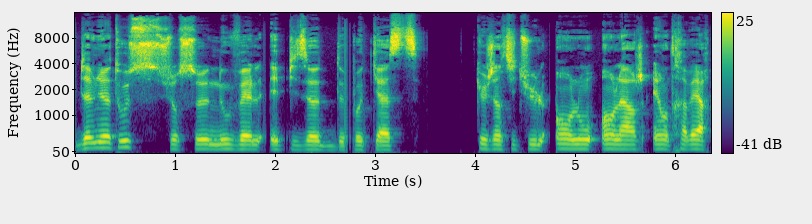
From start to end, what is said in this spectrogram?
Bienvenue à tous sur ce nouvel épisode de podcast que j'intitule En long, en large et en travers.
